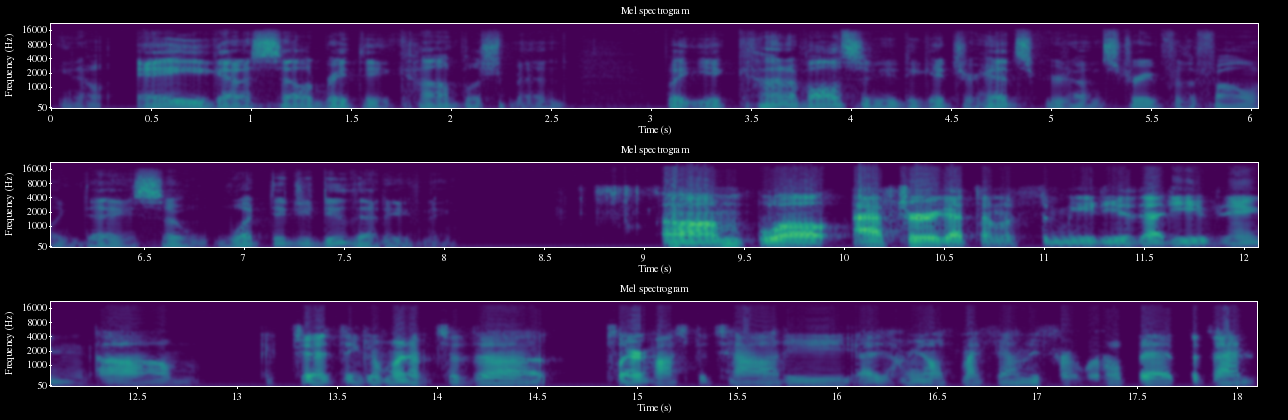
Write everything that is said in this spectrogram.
You know, A, you got to celebrate the accomplishment, but you kind of also need to get your head screwed on straight for the following day. So, what did you do that evening? Um, well, after I got done with the media that evening, um, I think I went up to the player hospitality. I hung out with my family for a little bit, but then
